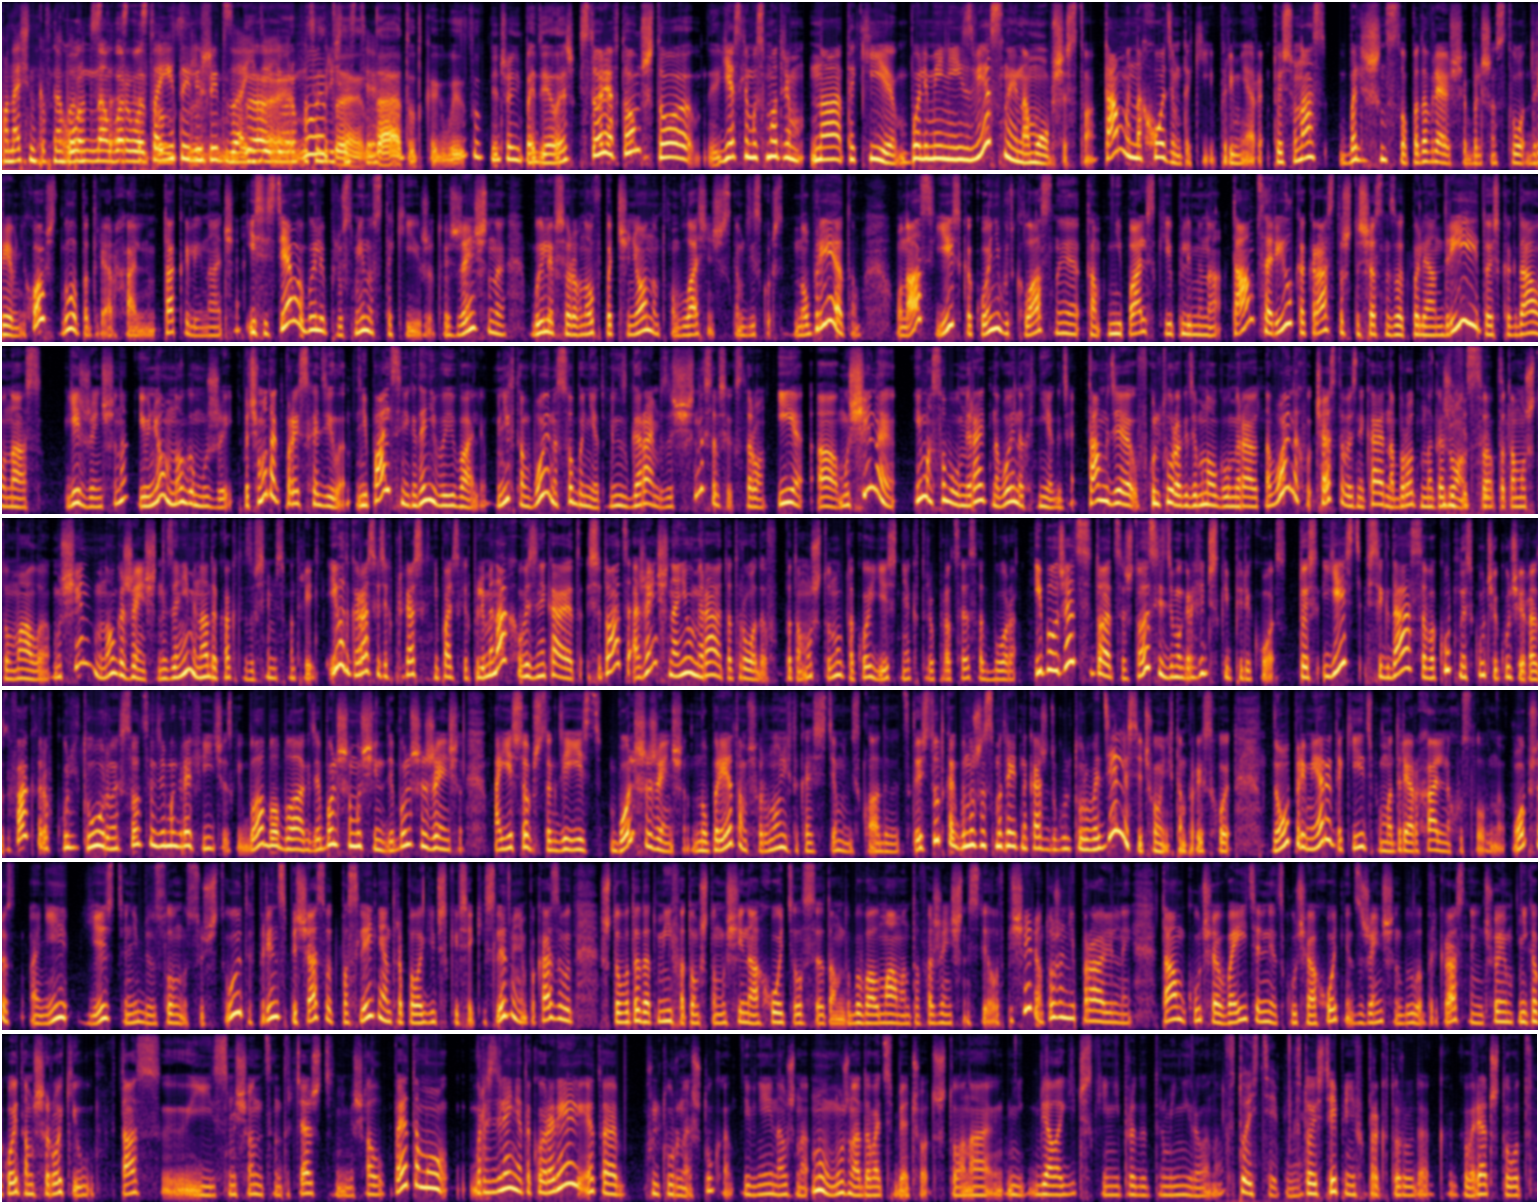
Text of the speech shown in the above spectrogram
наоборот, он, наоборот стоит он, и лежит за да, идеей европоцентричности. Ну это, да, тут как бы тут ничего не поделаешь. История в том, что если мы смотрим на такие более-менее известные нам общества, там мы находим такие примеры. То есть у нас большинство, подавляющее большинство древних обществ было патриархальными, так или иначе. И системы были плюс-минус такие же. То есть женщины были все равно в подчиненном таком властническом дискурсе. Но при этом у нас есть какой-нибудь классные там непальские племена. Там царил как раз то, что сейчас называют полиандрией, то есть когда у нас есть женщина, и у нее много мужей. Почему так происходило? Непальцы никогда не воевали. У них там войн особо нет. Они с горами защищены со всех сторон. И а, мужчины им особо умирать на войнах негде. Там, где в культурах, где много умирают на войнах, часто возникает, наоборот, многоженство, Дефицит. потому что мало мужчин, много женщин, и за ними надо как-то за всеми смотреть. И вот как раз в этих прекрасных непальских племенах возникает ситуация, а женщины, они умирают от родов, потому что, ну, такой есть некоторый процесс отбора. И получается ситуация, что у нас есть демографический перекос. То есть есть всегда совокупность кучи-кучи разных факторов, культурных, социодемографических, бла-бла-бла, где больше мужчин, где больше женщин. А есть общество, где есть больше женщин, но при этом все равно у них такая система система не складывается. То есть тут как бы нужно смотреть на каждую культуру в отдельности, что у них там происходит. Но примеры такие, типа матриархальных условно обществ, они есть, они, безусловно, существуют. И, в принципе, сейчас вот последние антропологические всякие исследования показывают, что вот этот миф о том, что мужчина охотился, там, добывал мамонтов, а женщина сидела в пещере, он тоже неправильный. Там куча воительниц, куча охотниц, женщин было прекрасно, ничего им, никакой там широкий таз и смещенный центр тяжести не мешал. Поэтому разделение такой ролей — это культурная штука, и в ней нужно, ну, нужно отдавать себе отчет, что она не, биологически не продетерминирована. В той степени. В той степени, про которую, да, как говорят, что вот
